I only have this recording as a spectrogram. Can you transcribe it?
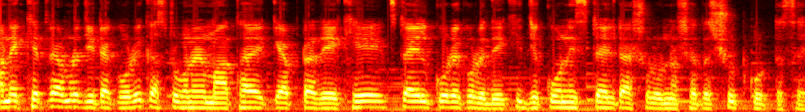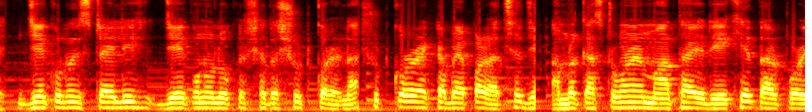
অনেক ক্ষেত্রে আমরা যেটা করি কাস্টমারের মাথায় ক্যাপটা রেখে স্টাইল করে করে দেখি যে, কোন স্টাইলটা আসলে ওনার সাথে শুট করতেছে। যে কোনো স্টাইলই যে কোনো লোকের সাথে শুট করে না। শুট করার একটা ব্যাপার আছে যে, আমরা কাস্টমারের মাথায় রেখে তারপরে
